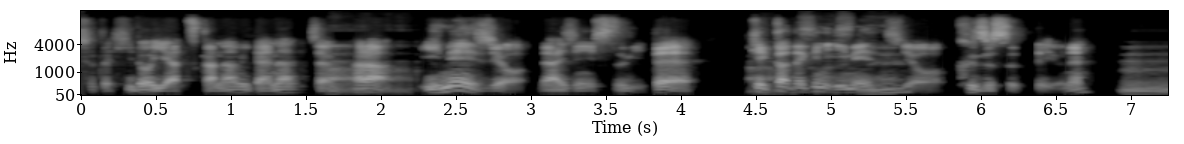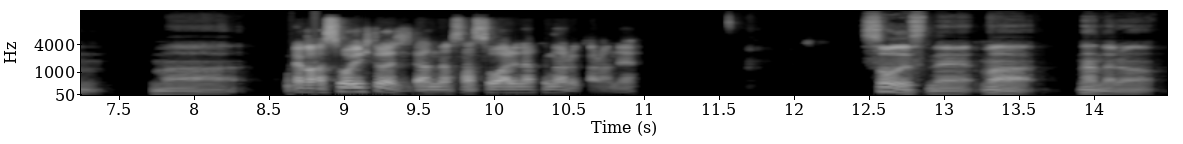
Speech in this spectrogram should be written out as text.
ちょっとひどいやつかなみたいになっちゃうからイメージを大事にしすぎて、結果的にイメージを。を崩すっていうね。うん。まあ、だからそういう人たちだんだん誘われなくなるからね。そうですね。まあ、なんだろう。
